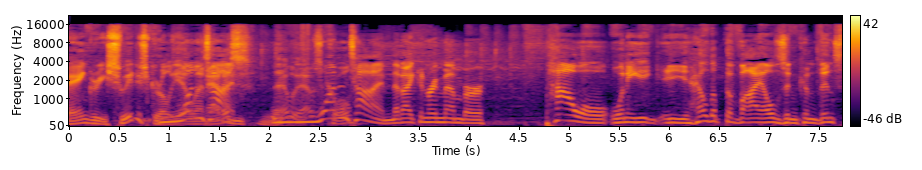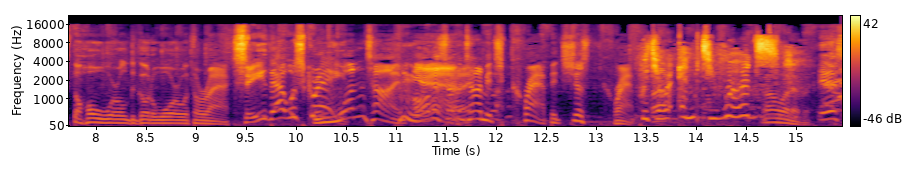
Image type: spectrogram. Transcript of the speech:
angry Swedish girl yelling one time, at us. That, that was one cool. time that I can remember Powell when he, he held up the vials and convinced the whole world to go to war with Iraq. See, that was great. One time. Hmm, All the Yeah. other time, it's crap. It's just crap. With your empty words. Oh, whatever. This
